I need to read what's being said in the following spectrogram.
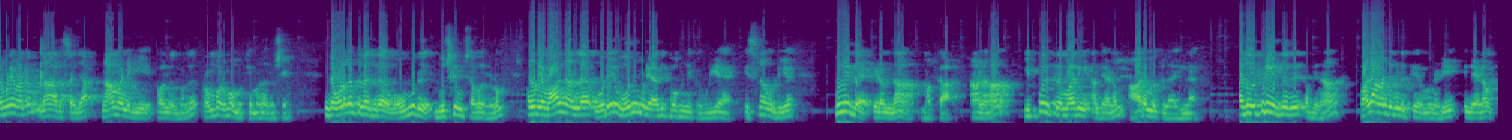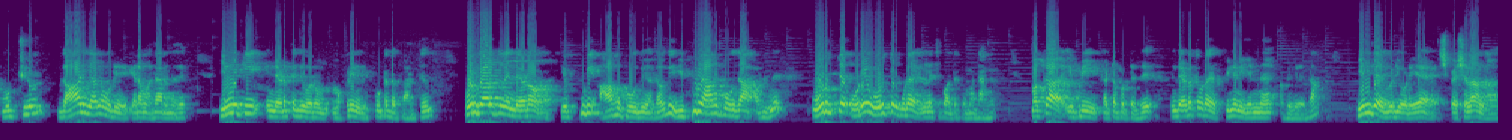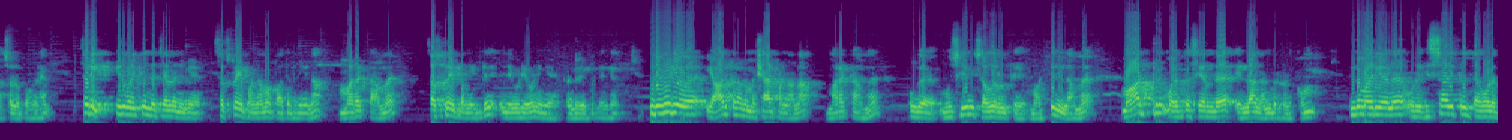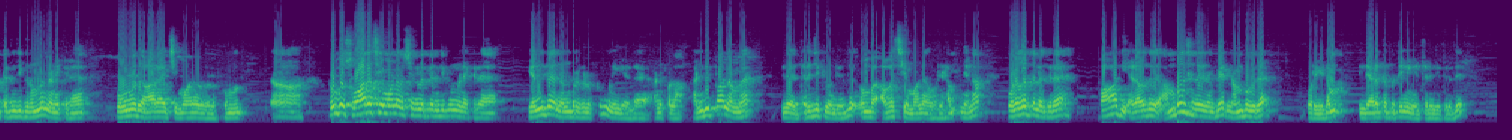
நம்மளே வணக்கம். நான் அரசராஜா நாம இன்னைக்கு பகிர்ந்து போகிறது ரொம்ப ரொம்ப முக்கியமான ஒரு விஷயம். இந்த உலகத்துல இருக்கிற ஒவ்வொரு முஸ்லிம் சகோதரர்களும் அவங்களுடைய வாழ்நாளில் ஒரே ஒரு முறையாவது போக நிற்கக்கூடிய இஸ்லாமுடைய புனித இடம்தான் மக்கா. ஆனா இப்போ இருக்கிற மாதிரி அந்த இடம் ஆரம்பத்துல இல்லை. அது எப்படி இருந்தது அப்படின்னா பல ஆண்டுகளுக்கு முன்னாடி இந்த இடம் முற்றிலும் காலியான ஒரு இடமா தான் இருந்தது. இன்னைக்கு இந்த இடத்துக்கு வரும் மக்களின் கூட்டத்தை பார்த்து ஒரு காலத்துல இந்த இடம் எப்படி ஆக போகுது? அதாவது இப்படி ஆக போகுதா அப்படின்னு ஒருத்தர் ஒரே ஒருத்தர் கூட நினைச்சு பார்த்துருக்க மாட்டாங்க. மக்கா எப்படி கட்டப்பட்டது? இந்த இடத்தோட பின்னணி என்ன அப்படிங்கிறது தான் இந்த வீடியோடைய ஸ்பெஷலா நான் சொல்ல போகிறேன். சரி இது வரைக்கும் இந்த சேனலை நீங்க சப்ஸ்கிரைப் பண்ணாம பார்த்துருந்தீங்கன்னா மறக்காமல் மறக்காம சப்ஸ்கிரைப் பண்ணிட்டு இந்த வீடியோவை நீங்க கண்டினியூ பண்ணுங்க. இந்த வீடியோவை யாருக்கெல்லாம் நம்ம ஷேர் பண்ணலாம்னா மறக்காம உங்க முஸ்லீம் சகோதரர்களுக்கு மட்டும் இல்லாமல் மாற்று மதத்தை சேர்ந்த எல்லா நண்பர்களுக்கும் இந்த மாதிரியான ஒரு ஹிஸ்டாரிக்கல் தகவலை தெரிஞ்சுக்கணும்னு நினைக்கிற ஒவ்வொரு ஆராய்ச்சி மாணவர்களுக்கும் ரொம்ப சுவாரஸ்யமான விஷயங்களை தெரிஞ்சுக்கணும்னு நினைக்கிற எந்த நண்பர்களுக்கும் நீங்க இதை அனுப்பலாம். கண்டிப்பா நம்ம இதை தெரிஞ்சுக்க வேண்டியது ரொம்ப அவசியமான ஒரு இடம். ஏன்னா உலகத்துல இருக்கிற பாதி அதாவது ஐம்பது சதவீதம் பேர் நம்புகிற ஒரு இடம். இந்த இடத்த பத்தி நீங்க தெரிஞ்சுக்கிறது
